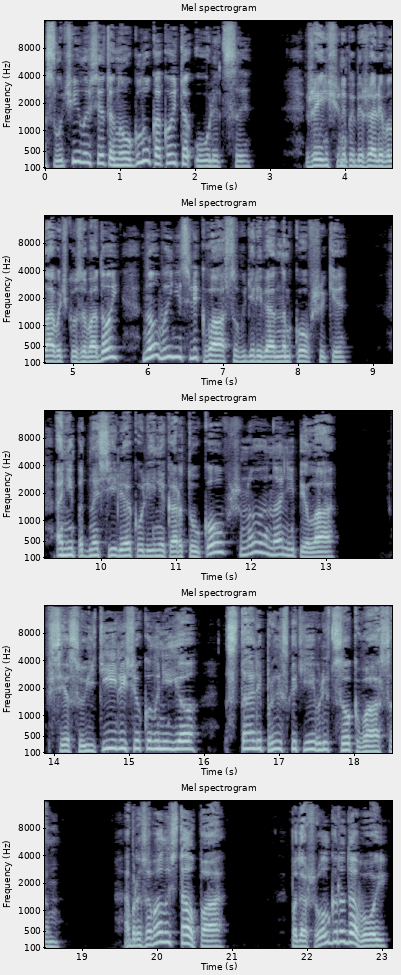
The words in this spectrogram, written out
Случилось это на углу какой-то улицы. Женщины побежали в лавочку за водой, но вынесли квасу в деревянном ковшике. Они подносили Акулине к рту ковш, но она не пила. Все суетились около нее, стали прыскать ей в лицо квасом. Образовалась толпа. Подошел городовой.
